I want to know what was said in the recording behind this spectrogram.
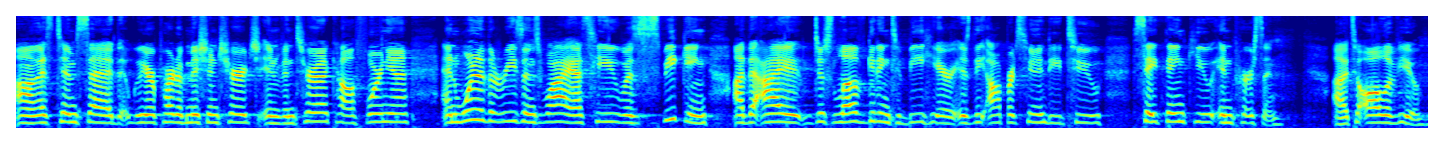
Um, as Tim said, we are part of Mission Church in Ventura, California. And one of the reasons why, as he was speaking, uh, that I just love getting to be here is the opportunity to say thank you in person uh, to all of you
